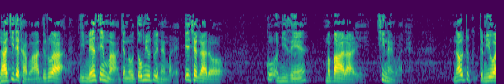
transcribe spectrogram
လာကြည့်တဲ့အခါမှာသူတို့ကမဲစာရင်းမှာမျိုးတွေ့နိုင်ပါတယ်။တစ်အချက်ကတော့ကိုယ့်အမည်စာရင်းမပါတာတွေရှိနိုင်ပါတယ်။နောက်တမျိုးက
